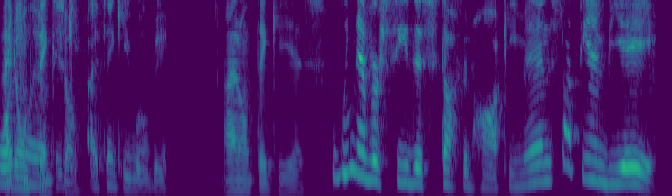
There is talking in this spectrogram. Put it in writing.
I don't Fortunately, think so. I think he will be. I don't think he is. We never see this stuff in hockey, man. It's not the NBA.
